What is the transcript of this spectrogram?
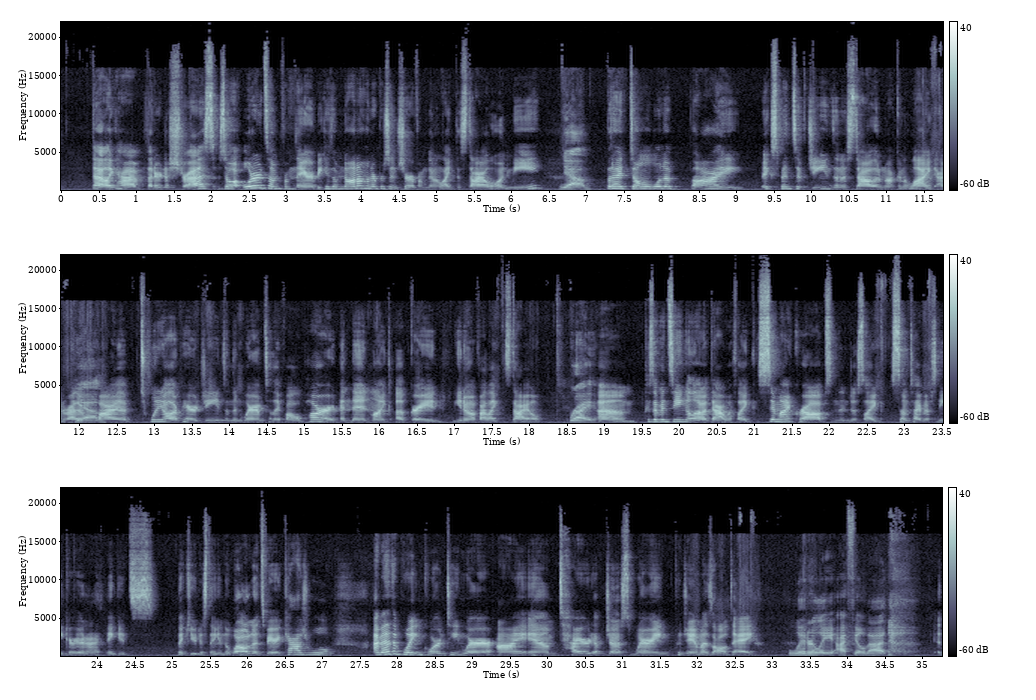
that like have that are distressed. So I ordered some from there because I'm not 100% sure if I'm going to like the style on me, Yeah. but I don't want to buy expensive jeans in a style that I'm not going to like. I'd rather Yeah. buy a $20 pair of jeans and then wear them till they fall apart and then like upgrade, you know, if I like the style. Right. Um cuz I've been seeing a lot of that with like semi crops and then just like some type of sneaker and I think it's the cutest thing in the world and it's very casual. I'm at the point in quarantine where I am tired of just wearing pajamas all day. Literally, I feel that.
